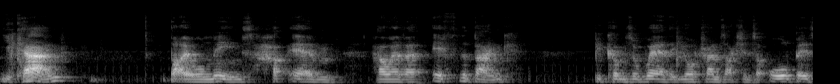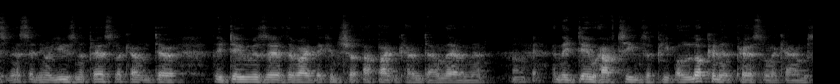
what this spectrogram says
you can, by all means. Um, however, if the bank becomes aware that your transactions are all business and you're using a personal account to do it, they do reserve the right. They can shut that bank account down there and then. Okay. And they do have teams of people looking at personal accounts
